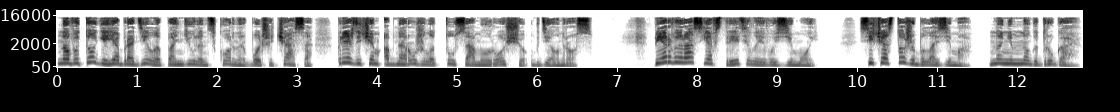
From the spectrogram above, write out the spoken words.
но в итоге я бродила по Ньюленс Корнер больше часа, прежде чем обнаружила ту самую рощу, где он рос. Первый раз я встретила его зимой. Сейчас тоже была зима, но немного другая.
